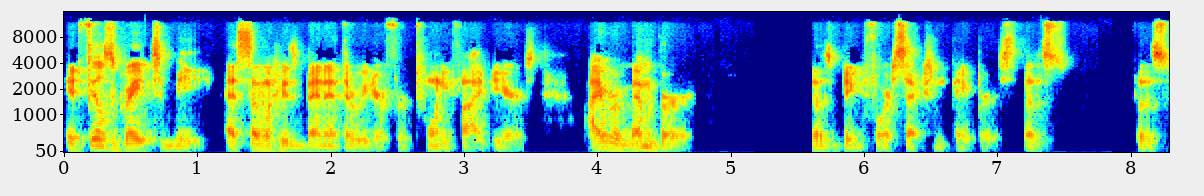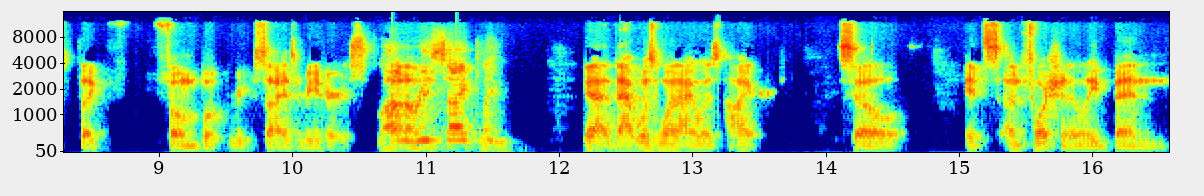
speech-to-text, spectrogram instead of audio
it feels great to me as someone who's been at the reader for 25 years. I remember those big four section papers, those those like phone book re- size readers. A lot um, of recycling. Yeah, that was when I was hired. So it's unfortunately been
